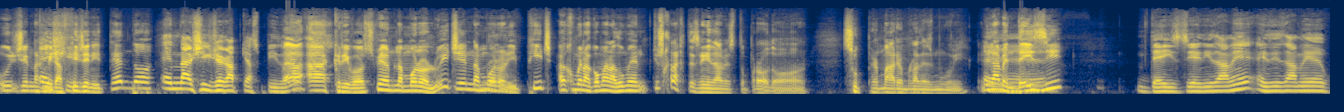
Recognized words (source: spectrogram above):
ούτε να Έχει. χλικαθεί και η Nintendo. Ένα έχει και κάποια σπίδα. Α, Ακριβώς. Ένα μόνο ο Luigi, ένα Ναι. μόνο η Peach. Έχουμε ακόμα να δούμε ποιους χαρακτήρες είδαμε στο πρώτο Super Mario Brothers movie. Είδαμε Ε, Daisy, Daisy εν είδαμε, εν είδαμε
